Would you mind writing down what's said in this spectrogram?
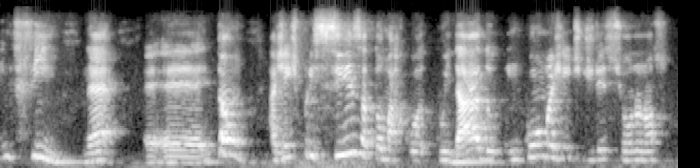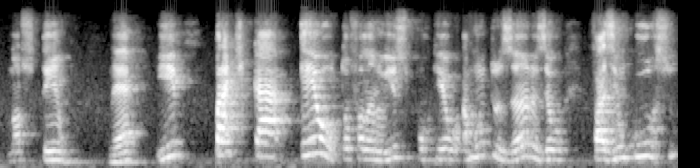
enfim, né? É, é, então, a gente precisa tomar cuidado em como a gente direciona o nosso, nosso tempo, né? E praticar. Eu estou falando isso porque eu, há muitos anos eu fazia um curso,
